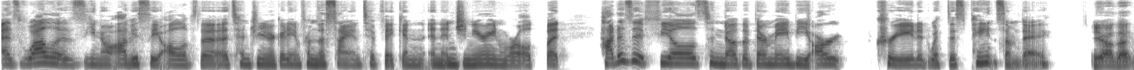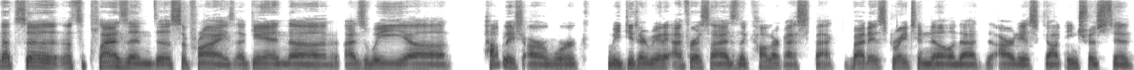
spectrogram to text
as well as, you know, obviously all of the attention you're getting from the scientific and, and engineering world. But how does it feel to know that there may be art created with this paint someday. Yeah, that, that's a that's a pleasant uh, surprise. Again, uh, as we uh, publish our work, we didn't really emphasize the color aspect, but it's great to know that the artists got interested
